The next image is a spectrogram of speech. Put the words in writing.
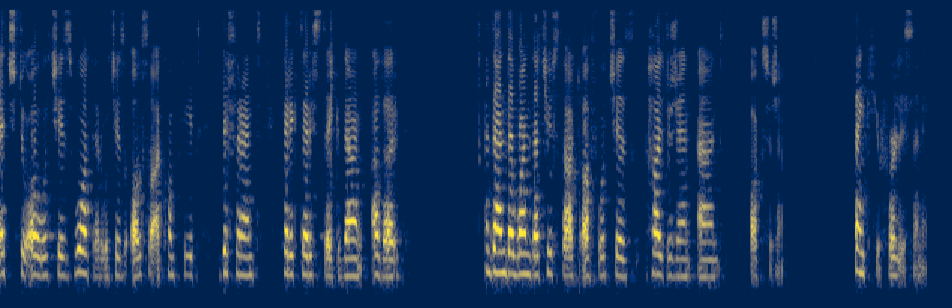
H2O, which is water, which is also a complete different characteristic than other than the one that you start off, which is hydrogen and oxygen. Thank you for listening.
